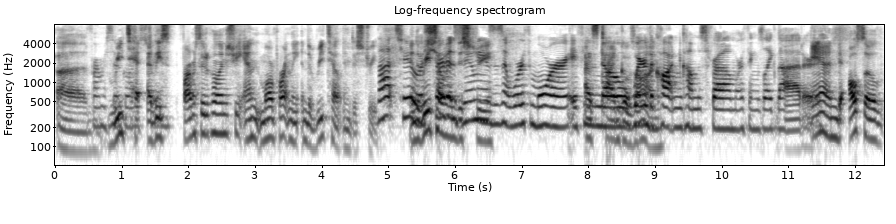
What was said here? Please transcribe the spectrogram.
uh, retail, at least pharmaceutical industry, and more importantly, in the retail industry. That too. In the a retail shirt industry, isn't worth more if you know where the cotton comes from or things like that. Or and also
